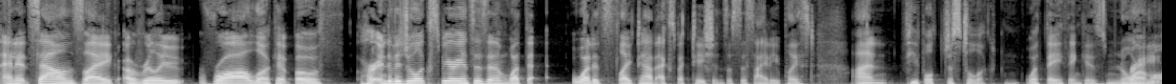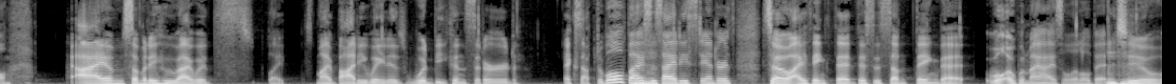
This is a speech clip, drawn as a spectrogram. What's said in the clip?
And it sounds like a really raw look at both her individual experiences and what the what it's like to have expectations of society placed on people just to look what they think is normal. I am somebody who I would like my body weight is would be considered acceptable by mm-hmm. society standards. So I think that this is something that will open my eyes a little bit to mm-hmm.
